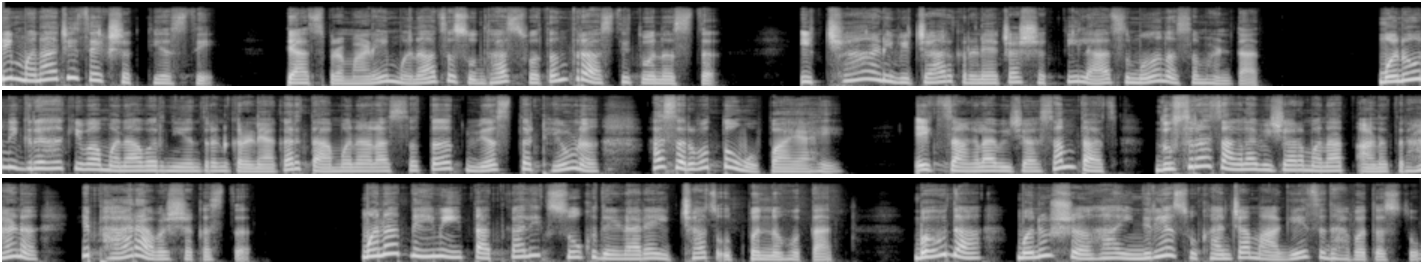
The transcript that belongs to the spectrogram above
ती मनाचीच एक शक्ती असते त्याचप्रमाणे मनाचं सुद्धा स्वतंत्र अस्तित्व नसतं इच्छा आणि विचार करण्याच्या शक्तीलाच मन असं म्हणतात. मनोनिग्रह किंवा मनावर नियंत्रण करण्याकरता मनाला सतत व्यस्त ठेवणं हा सर्वोत्तम उपाय आहे. एक चांगला विचार संपताच दुसरा चांगला विचार मनात आणत राहणं हे फार आवश्यक असतं. मनात नेहमी तात्कालिक सुख देणाऱ्या इच्छाच उत्पन्न होतात. बहुधा मनुष्य हा इंद्रिय सुखांच्या मागेच धावत असतो.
